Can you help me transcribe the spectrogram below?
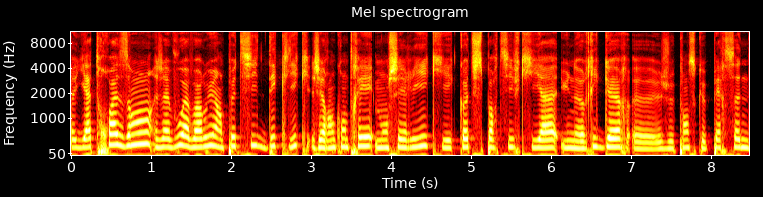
Il y a trois ans, j'avoue avoir eu un petit déclic. J'ai rencontré mon chéri qui est coach sportif, qui a une rigueur. Euh, je pense que personne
